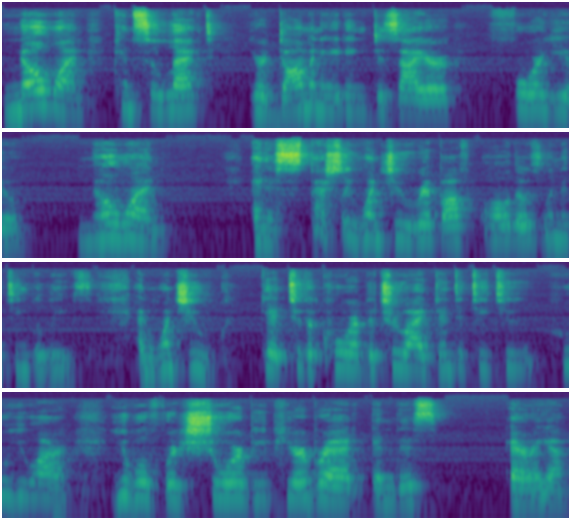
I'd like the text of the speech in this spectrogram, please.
No one can select your dominating desire for you. No one. And especially once you rip off all those limiting beliefs and once you get to the core of the true identity to who you are, you will for sure be purebred in this area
